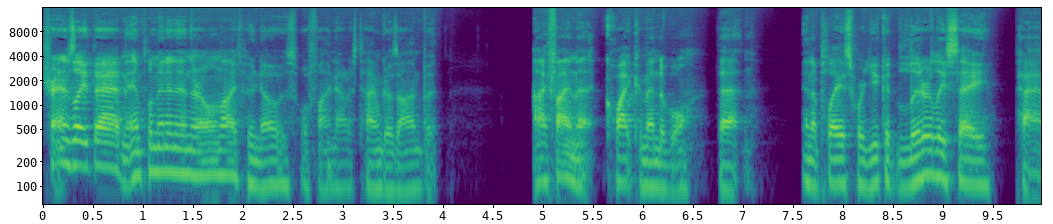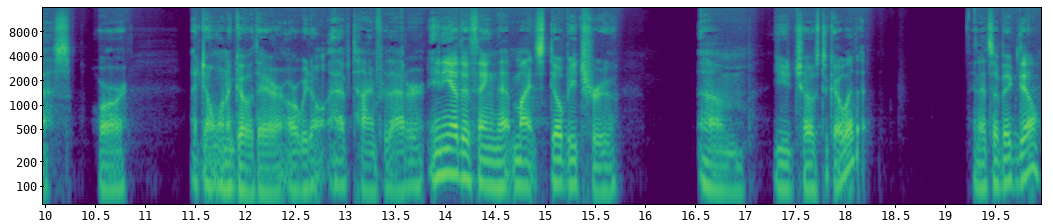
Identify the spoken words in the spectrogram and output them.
translate that and implement it in their own life, who knows? We'll find out as time goes on. But I find that quite commendable that in a place where you could literally say pass or I don't want to go there or we don't have time for that or any other thing that might still be true, um, you chose to go with it. And it's a big deal.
